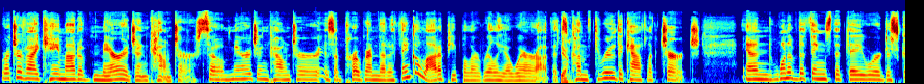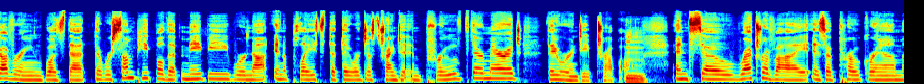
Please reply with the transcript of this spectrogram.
Retrouvaille came out of Marriage Encounter. So, Marriage Encounter is a program that I think a lot of people are really aware of. It's Yeah. come through the Catholic Church. And one of the things that they were discovering was that there were some people that maybe were not in a place that they were just trying to improve their marriage. They were in deep trouble. Hmm. And so, Retrouvaille is a program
